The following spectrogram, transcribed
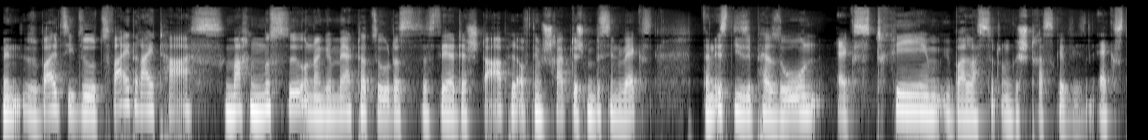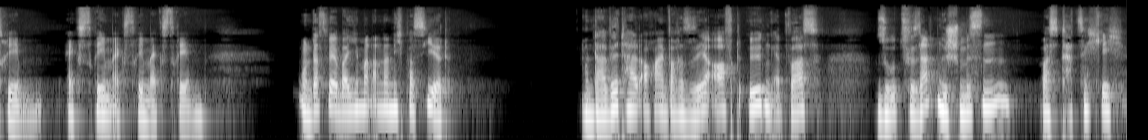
wenn, sobald sie so zwei, drei Tasks machen musste und dann gemerkt hat, so, dass, dass der, der Stapel auf dem Schreibtisch ein bisschen wächst, dann ist diese Person extrem überlastet und gestresst gewesen. Extrem. Extrem, extrem, extrem. Und das wäre bei jemand anderem nicht passiert. Und da wird halt auch einfach sehr oft irgendetwas so zusammengeschmissen, was tatsächlich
